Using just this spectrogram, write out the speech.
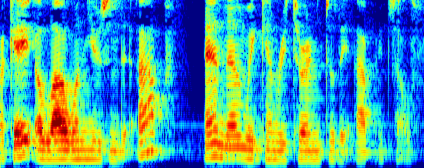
Okay, allow when using the app and then we can return to the app itself.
